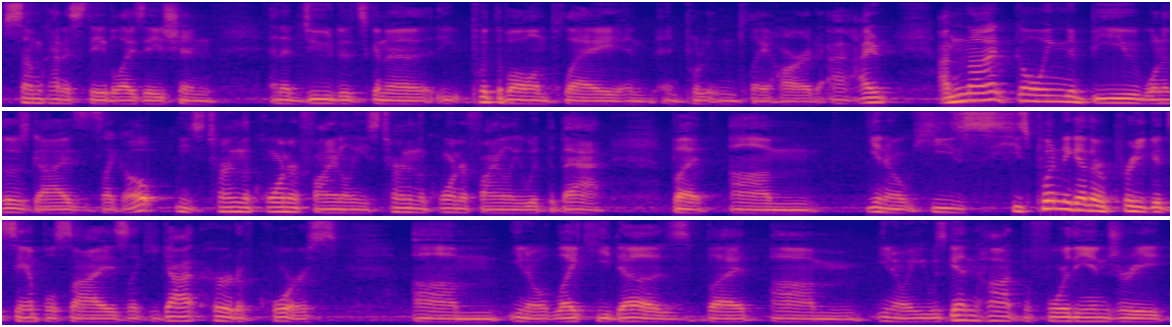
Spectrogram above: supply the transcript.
some kind of stabilization and a dude that's gonna put the ball in play and, and put it in play hard. I, I am not going to be one of those guys that's like, oh, he's turning the corner finally. He's turning the corner finally with the bat. But um, you know, he's he's putting together a pretty good sample size. Like he got hurt, of course, um, you know, like he does. But um, you know, he was getting hot before the injury,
